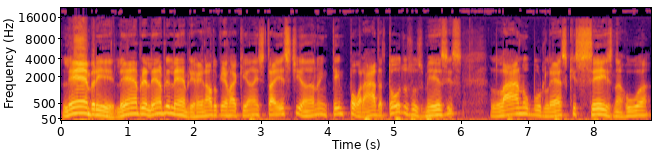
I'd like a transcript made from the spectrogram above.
Lembre, lembre, lembre, lembre, Reinaldo Kerlakian está este ano em temporada, todos os meses, lá no Burlesque 6, na rua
